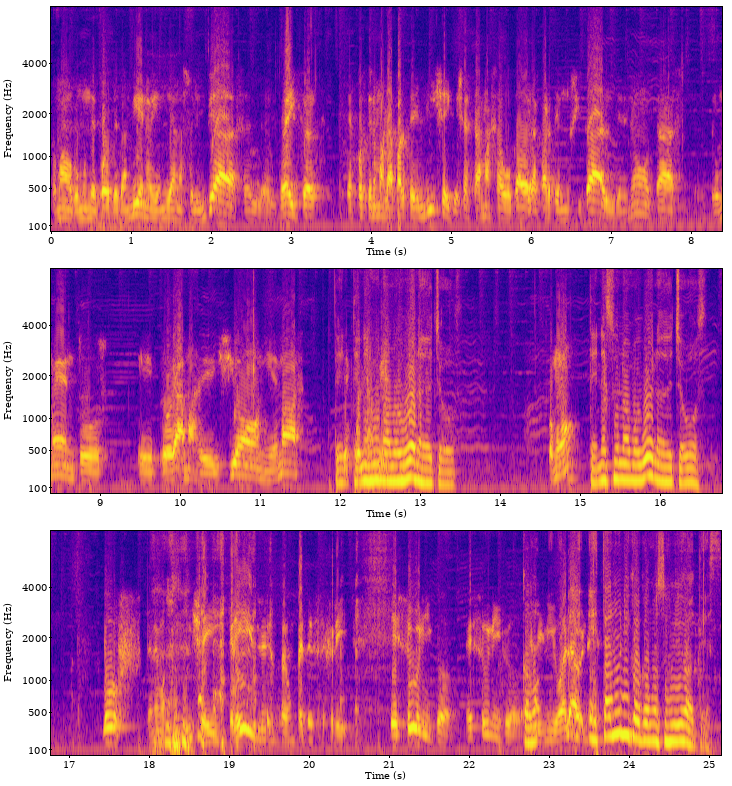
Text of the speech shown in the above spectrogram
tomado como un deporte también hoy en día en las Olimpiadas, el, el breaker, Después tenemos la parte del DJ que ya está más abocado a la parte musical, de notas, instrumentos, eh, programas de edición y demás. tenés uno muy bueno, de hecho vos. ¿Cómo? Tenés uno muy bueno, de hecho vos. Uf, tenemos un DJ increíble en un PTC Free. Es único, es único, es inigualable. Es tan único como sus bigotes.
